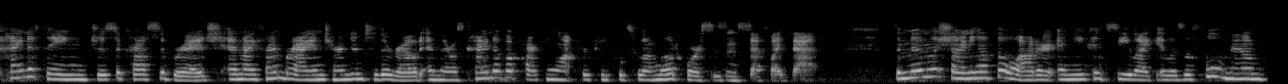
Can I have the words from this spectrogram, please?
kind of thing, just across the bridge, and my friend Brian turned into the road, and there was kind of a parking lot for people to unload horses and stuff like that. The moon was shining off the water, and you could see like it was a full moon,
